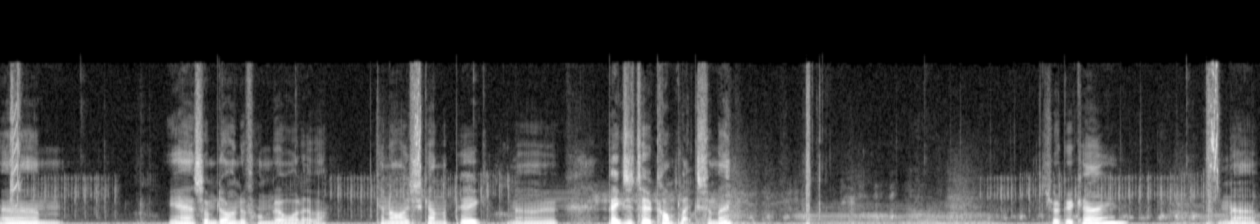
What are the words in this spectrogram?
Um, yes, I'm dying of hunger, whatever. Can I scan the pig? No. Pigs are too complex for me. Sugarcane? No.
